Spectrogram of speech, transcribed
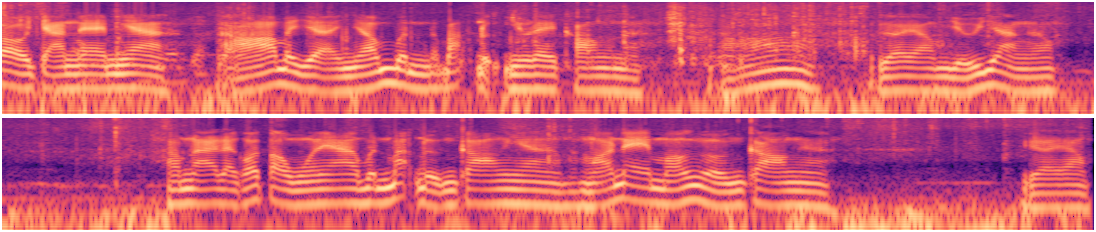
Rồi, chào anh em nha. Đó, bây giờ nhóm binh nó bắt được nhiêu đây con nè. Đó, ghê ông, dữ dằn không? Hôm nay là có tùng nha binh bắt được con nha. Mỗi anh em mỗi người con nha ghê không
